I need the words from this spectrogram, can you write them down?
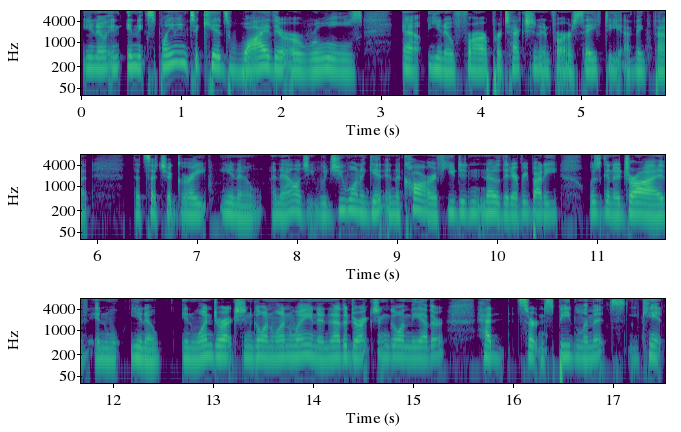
You know, in, in explaining to kids why there are rules, uh, you know, for our protection and for our safety, I think that that's such a great, you know, analogy. Would you want to get in a car if you didn't know that everybody was going to drive in, you know, in one direction going one way and another direction going the other? Had certain speed limits. You can't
